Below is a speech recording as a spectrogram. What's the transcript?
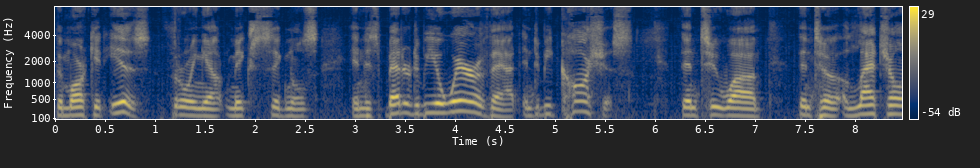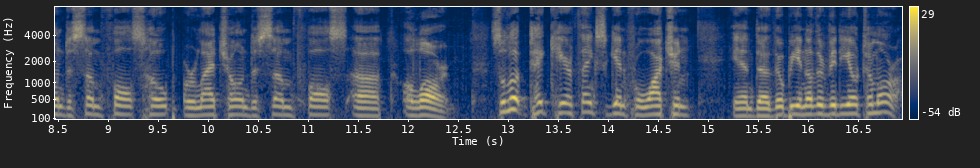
the market is throwing out mixed signals, and it's better to be aware of that and to be cautious than to uh, than to latch on to some false hope or latch on to some false uh, alarm. So look, take care. Thanks again for watching, and uh, there'll be another video tomorrow.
